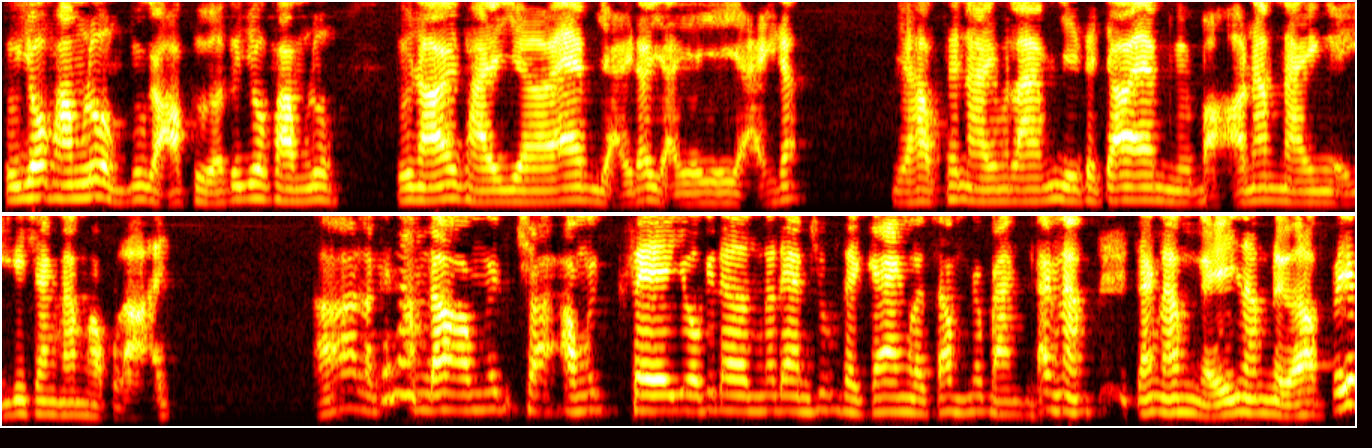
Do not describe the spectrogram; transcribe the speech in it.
Tôi vô phòng luôn tôi gõ cửa tôi vô phòng luôn. Tôi nói thầy giờ em dạy đó dạy dạy dạy, dạy đó. Giờ học thế này mà làm cái gì thì cho em bỏ năm này nghỉ đi sang năm học lại. Đó là cái năm đó ông ấy ông ấy phê vô cái đơn nó đem xuống thầy can là xong các bạn. Sáng năm sáng năm nghỉ năm nữa học tiếp.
